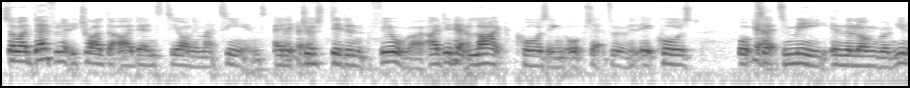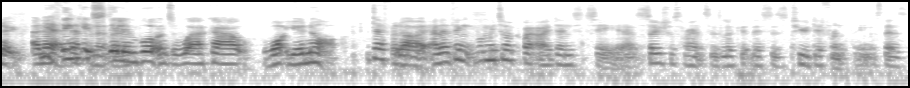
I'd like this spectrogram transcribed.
So I definitely tried that identity on in my teens, and it just didn't feel right. I didn't Yeah. like causing upset to it. It caused upset to me in the long run, you know. And I Yeah, think it's still important to work out what you're not. Definitely. Right. And I think when we talk about identity, uh, social sciences look at this as two different things. There's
